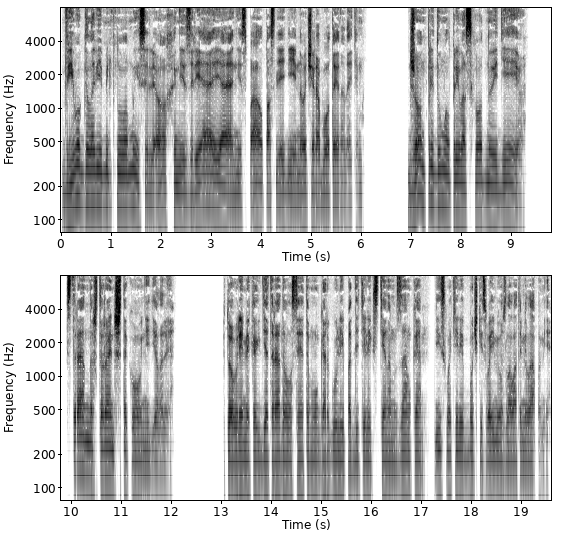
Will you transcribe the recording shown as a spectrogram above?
В его голове мелькнула мысль, ох, не зря я не спал последние ночи, работая над этим. Джон придумал превосходную идею. Странно, что раньше такого не делали. В то время как дед радовался этому, горгулии подлетели к стенам замка и схватили бочки своими узловатыми лапами.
